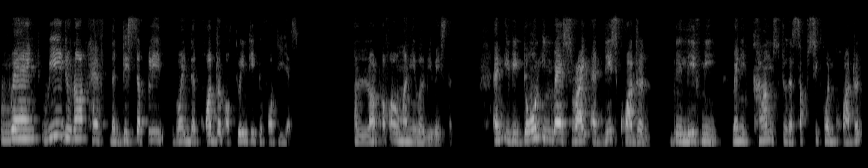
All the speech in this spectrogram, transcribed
when we do not have the discipline in the quadrant of 20 to 40 years, a lot of our money will be wasted. And if we don't invest right at this quadrant, believe me, when it comes to the subsequent quadrant,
